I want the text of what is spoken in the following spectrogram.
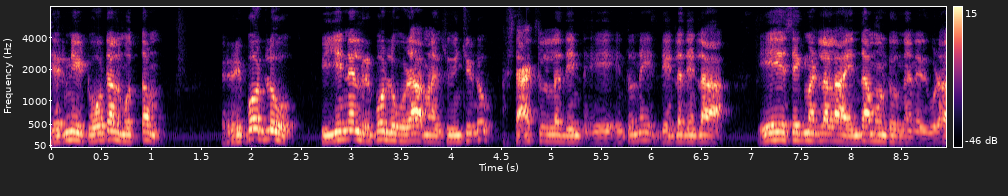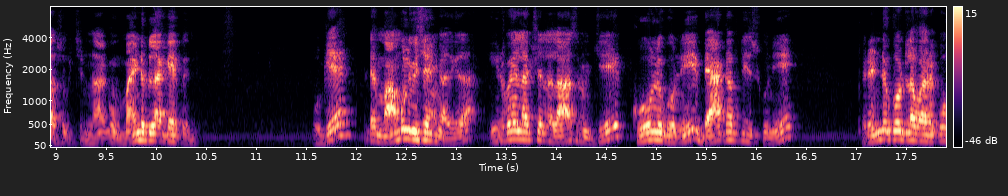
జర్నీ టోటల్ మొత్తం రిపోర్ట్లు పిఎన్ఎల్ రిపోర్ట్లు కూడా మనకు చూపించిండు. స్టాక్స్లలో దేంట్లో ఎంత ఉన్నాయి దేంట్లో దేంట్లో ఏ ఏ సెగ్మెంట్లలో ఎంత అమౌంట్ ఉంది అనేది కూడా చూపించిండు. నాకు మైండ్ బ్లాక్ అయిపోయింది. ఓకే? అంటే మామూలు విషయం కాదు కదా? ఇరవై లక్షల లాస్ నుంచి కోలుకొని బ్యాకప్ తీసుకుని రెండు కోట్ల వరకు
